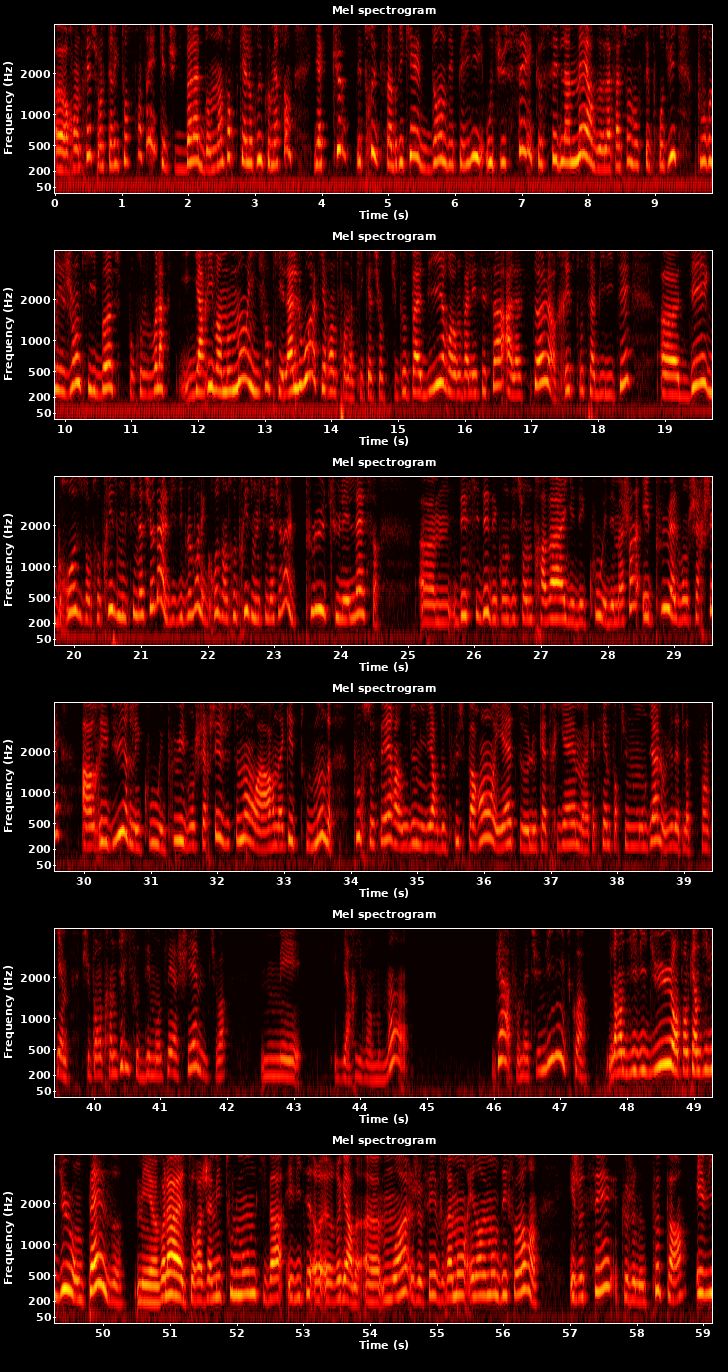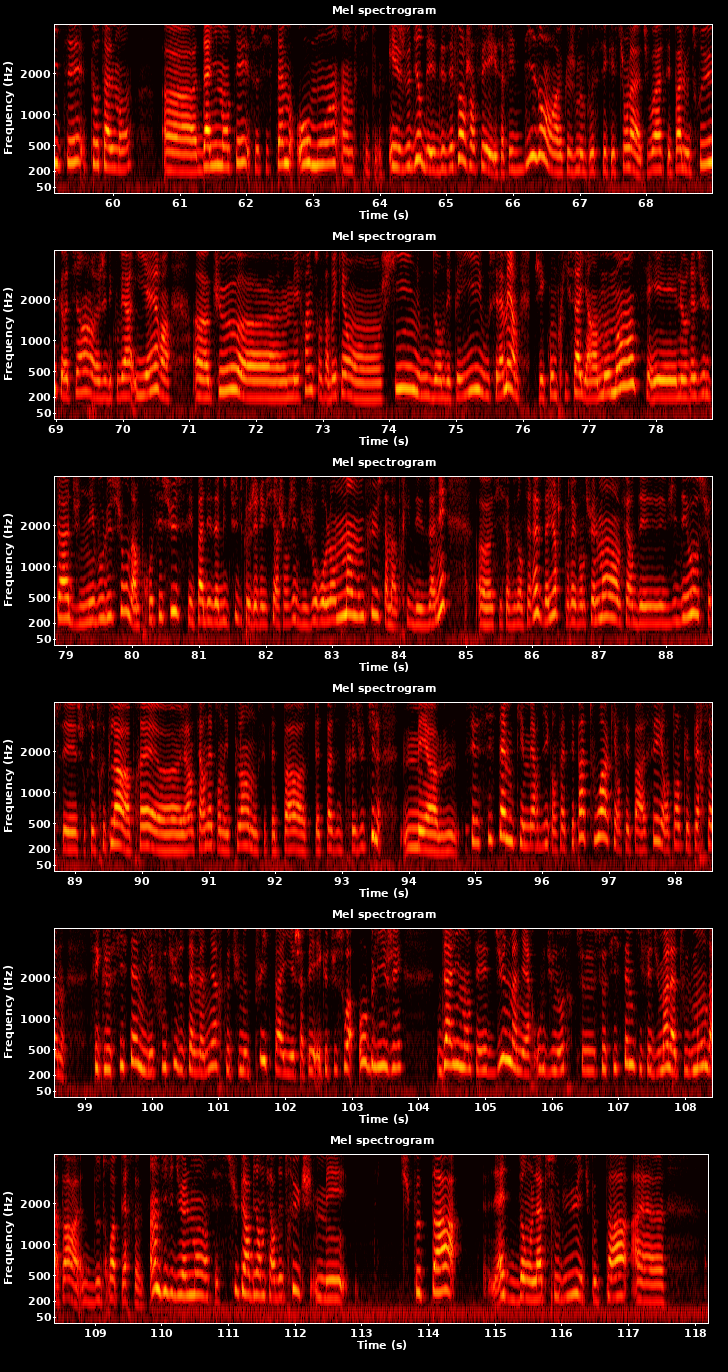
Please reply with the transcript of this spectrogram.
Euh, rentrer sur le territoire français. Que tu te balades dans n'importe quelle rue commerçante, il y a que des trucs fabriqués dans des pays où tu sais que c'est de la merde la façon dont c'est produit pour les gens qui y bossent. Pour voilà, il arrive un moment, il faut qu'il y ait la loi qui rentre en application. Tu peux pas dire on va laisser ça à la seule responsabilité euh, des grosses entreprises multinationales. Visiblement, les grosses entreprises multinationales, plus tu les laisses euh, décider des conditions de travail et des coûts et des machins, et plus elles vont chercher à réduire les coûts et plus ils vont chercher justement à arnaquer tout le monde pour se faire un ou deux milliards de plus par an et être le quatrième, la quatrième fortune mondiale au lieu d'être la cinquième. Je suis pas en train de dire il faut démanteler H&M, tu vois. Mais il arrive un moment, gars, faut mettre une limite quoi. L'individu, en tant qu'individu, on pèse, mais euh, voilà, t'auras jamais tout le monde qui va éviter. regarde, euh, moi, je fais vraiment énormément d'efforts et je sais que je ne peux pas éviter totalement euh, d'alimenter ce système au moins un petit peu. Et je veux dire, des, efforts, j'en fais, et ça fait dix ans hein, que je me pose ces questions-là, tu vois, c'est pas le truc, euh, tiens, euh, j'ai découvert hier que mes fringues sont fabriquées en Chine ou dans des pays où c'est la merde. J'ai compris ça il y a un moment, c'est le résultat d'une évolution, d'un processus, c'est pas des habitudes que j'ai réussi à changer du jour au lendemain non plus, ça m'a pris des années. si ça vous intéresse, d'ailleurs, je pourrais éventuellement faire des vidéos sur ces, sur ces trucs-là après Internet en est plein, donc c'est peut-être pas, peut-être pas très utile. Mais euh, c'est le système qui est merdique en fait. C'est pas toi qui en fais pas assez en tant que personne. C'est que le système il est foutu de telle manière que tu ne puisses pas y échapper et que tu sois obligé d'alimenter d'une manière ou d'une autre ce, système qui fait du mal à tout le monde à part deux trois personnes. Individuellement, c'est super bien de faire des trucs, mais tu peux pas être dans l'absolu et tu peux pas euh,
